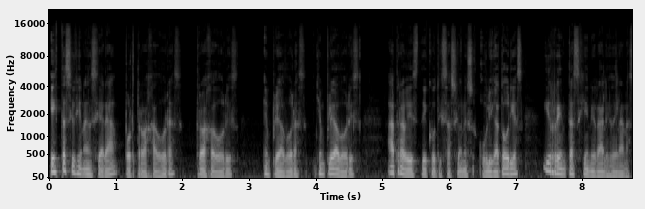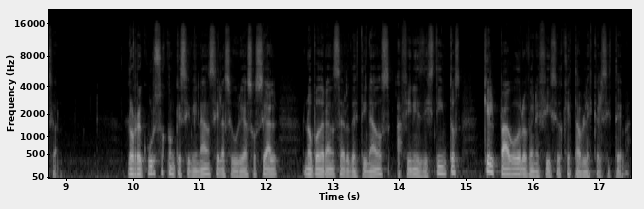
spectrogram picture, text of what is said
Esta se financiará por trabajadoras, trabajadores, empleadoras y empleadores a través de cotizaciones obligatorias y rentas generales de la nación. Los recursos con que se financie la seguridad social no podrán ser destinados a fines distintos que el pago de los beneficios que establezca el sistema.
